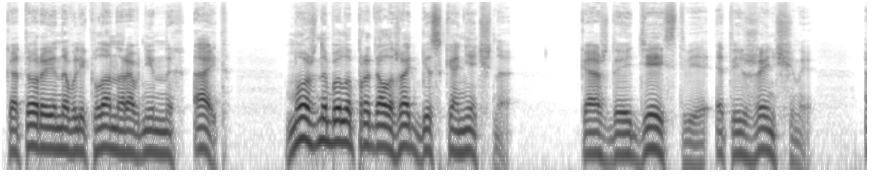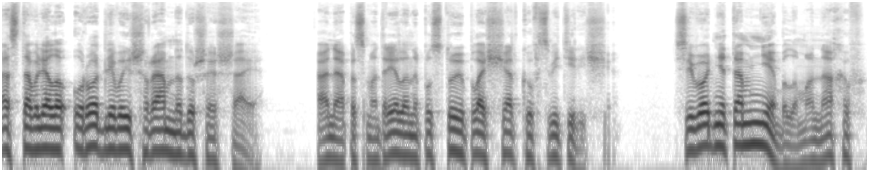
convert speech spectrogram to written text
которые навлекла на равнинных Айт, можно было продолжать бесконечно. Каждое действие этой женщины оставляло уродливый шрам на душе Шая. Она посмотрела на пустую площадку в святилище. Сегодня там не было монахов,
